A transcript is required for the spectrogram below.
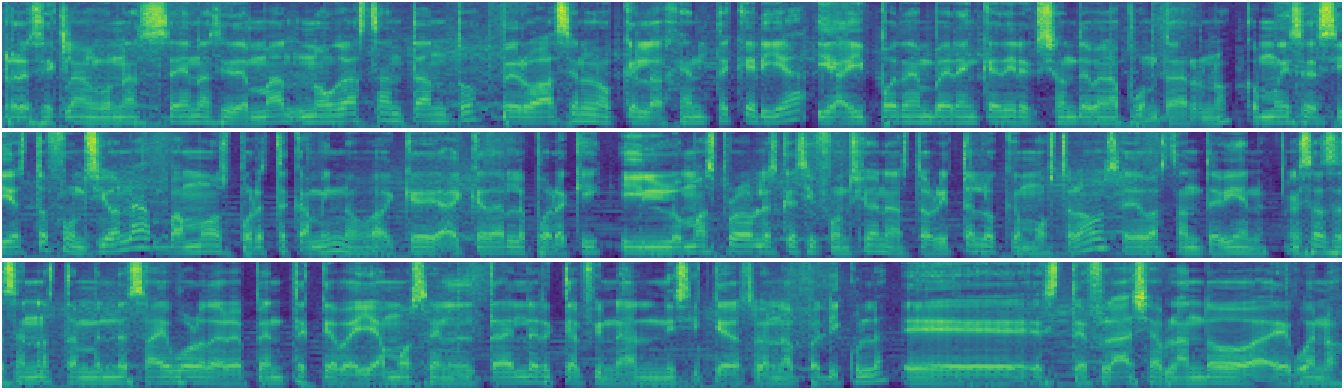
reciclan algunas escenas y demás, no gastan tanto, pero hacen lo que la gente quería y ahí pueden ver en qué dirección deben apuntar. Apuntar, ¿no? Como dice, si esto funciona, vamos por este camino, hay que, hay que darle por aquí. Y lo más probable es que si funcione. Hasta ahorita lo que mostraron se ve bastante bien. Esas escenas también de Cyborg de repente que veíamos en el tráiler que al final ni siquiera estuvo en la película. Eh, este Flash hablando, eh, bueno,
